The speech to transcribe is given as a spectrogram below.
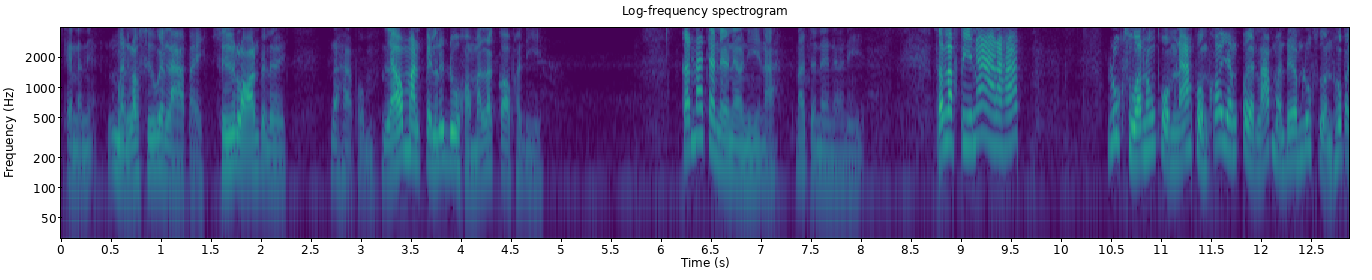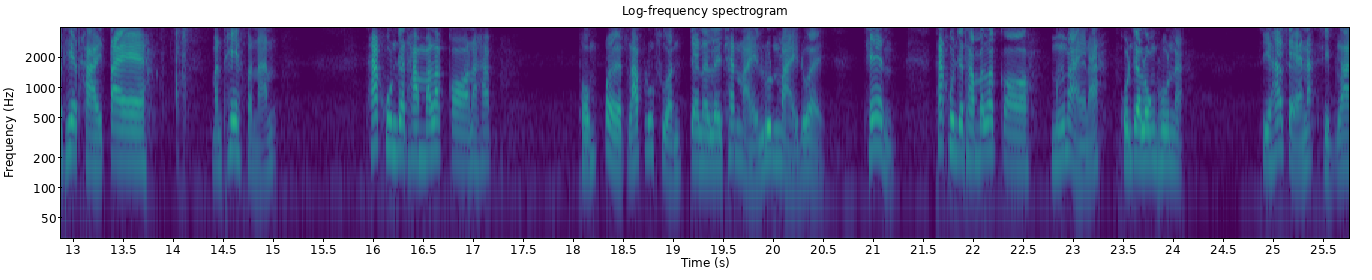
แค่นั้นเนี่ยเหมือนเราซื้อเวลาไป ซื้อร้อนไปเลยนะครับผมแล้วมันเป็นฤดูของมะละกอพอดี ก็น่าจะแนวแนวๆนี้นะน่าจะแนวแนวๆนี้สำหรับปีหน้านะครับ ลูกสวนของผมนะ ผมก็ยังเปิดรับเหมือนเดิมลูกสวนทั่วประเทศไทยแต่มันเทพกว่านั้น ถ้าคุณจะทำมะละกอนะครับ ผมเปิดรับลูกสวนเจเนอเรชันใหม่รุ่นใหม่ด้วย เช่น ถ้าคุณจะทำมะละกอมือใหม่นะคุณจะลงทุนอะสี่ห้าแสนนะสิบไร่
